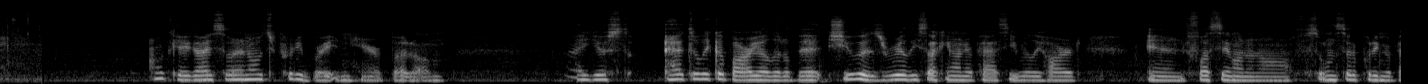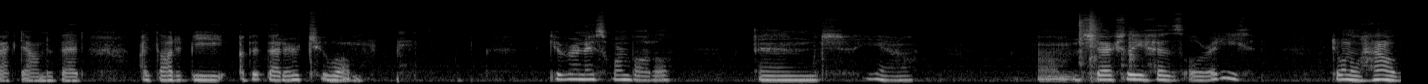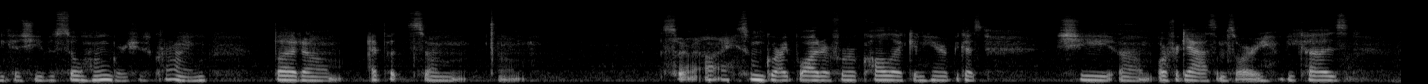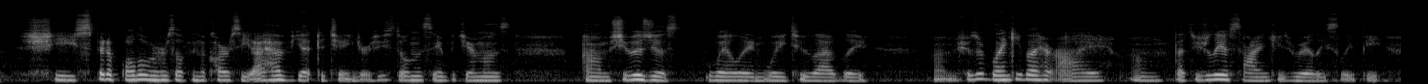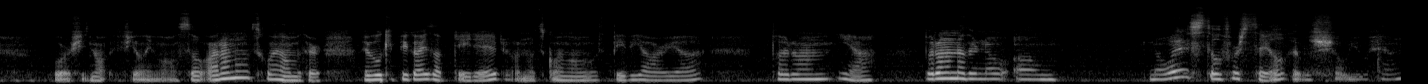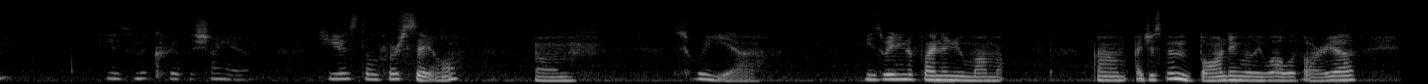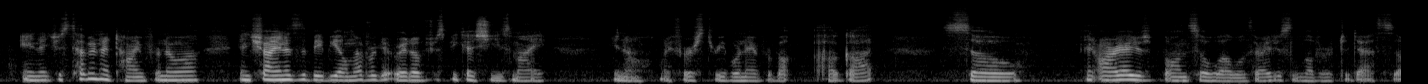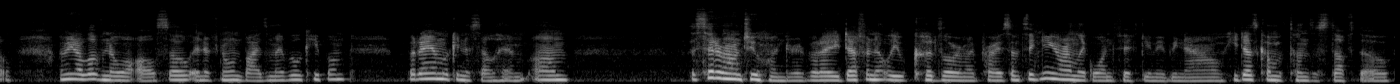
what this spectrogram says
Okay guys, so I know it's pretty bright in here, but um, I just had to wake up Aria a little bit. She was really sucking on her passy really hard and fussing on and off. So instead of putting her back down to bed, I thought it'd be a bit better to um give her a nice warm bottle. And yeah, um, she actually has already. I don't know how because she was so hungry. She was crying, but um, I put some um, sorry my eye, some gripe water for her colic in here because she, um, or for gas, I'm sorry, because she spit up all over herself in the car seat. I have yet to change her. She's still in the same pajamas. Um, she was just wailing way too loudly. Um, she has her blankie by her eye. Um, that's usually a sign she's really sleepy or she's not feeling well. So I don't know what's going on with her. I will keep you guys updated on what's going on with baby Aria. But um yeah. But on another note, um Noah is still for sale. I will show you him. He is in the crib with Cheyenne. He is still for sale. Um so yeah. He's waiting to find a new mom. Um I just been bonding really well with Aria and I just haven't had time for Noah. And Cheyenne is the baby I'll never get rid of just because she's my, you know, my first reborn I ever bought, uh, got. So, and Aria, I just bond so well with her. I just love her to death. So, I mean, I love Noah also, and if no one buys him, I will keep him. But I am looking to sell him. Um, I said around 200, but I definitely could lower my price. I'm thinking around like 150 maybe now. He does come with tons of stuff though.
